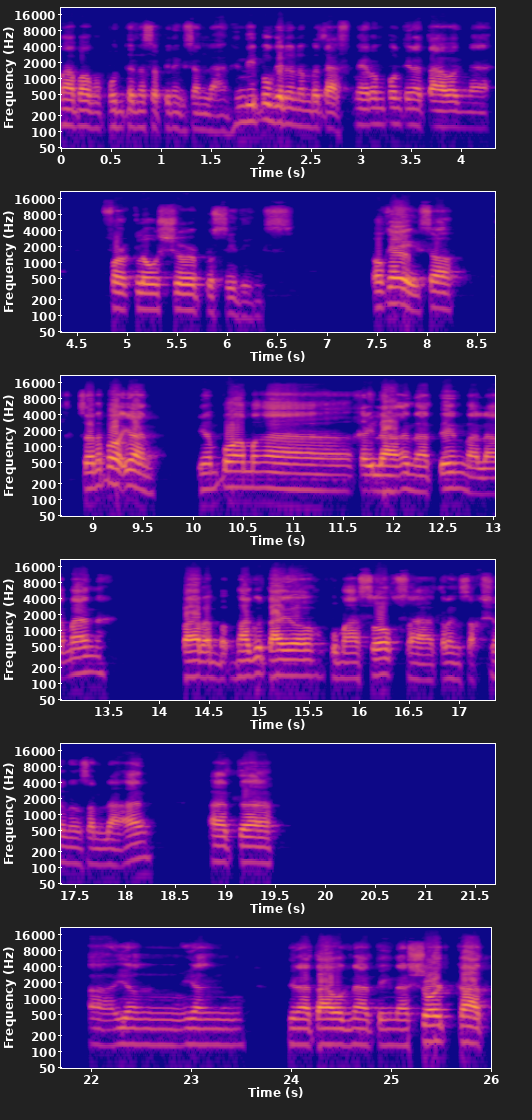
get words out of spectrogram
mapapapunta na sa pinagsanlaan. Hindi po ganun ang batas. Meron pong tinatawag na foreclosure proceedings. Okay, so sana po yan. Yan po ang mga kailangan natin malaman para ba- bago tayo pumasok sa transaksyon ng sanlaan at ah ah, yung yung tinatawag nating na shortcut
